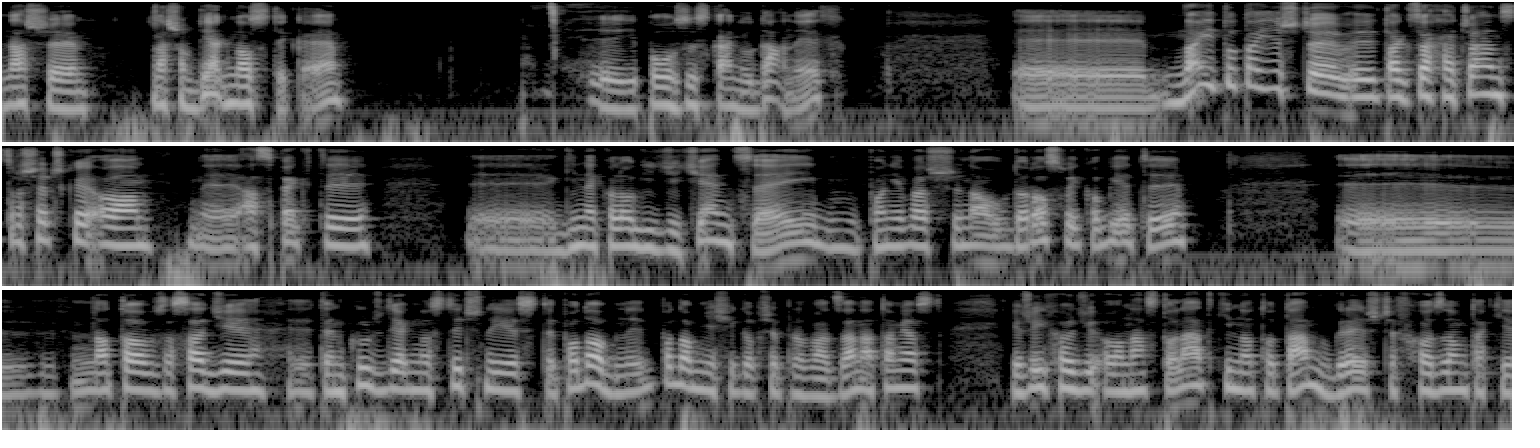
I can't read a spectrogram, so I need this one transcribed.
nasze, naszą diagnostykę po uzyskaniu danych. No i tutaj jeszcze y, tak zahaczając troszeczkę o y, aspekty y, ginekologii dziecięcej, ponieważ no, u dorosłej kobiety no to w zasadzie ten klucz diagnostyczny jest podobny, podobnie się go przeprowadza, natomiast jeżeli chodzi o nastolatki, no to tam w grę jeszcze wchodzą takie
